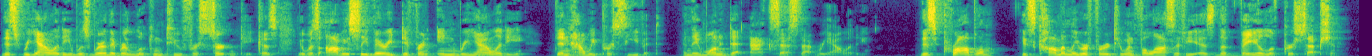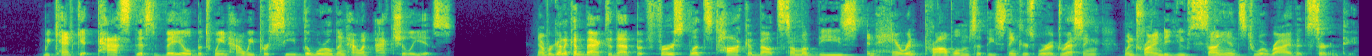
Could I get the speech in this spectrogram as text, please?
This reality was where they were looking to for certainty, because it was obviously very different in reality than how we perceive it, and they wanted to access that reality. This problem is commonly referred to in philosophy as the veil of perception. We can't get past this veil between how we perceive the world and how it actually is. Now we're going to come back to that, but first let's talk about some of these inherent problems that these thinkers were addressing when trying to use science to arrive at certainty.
